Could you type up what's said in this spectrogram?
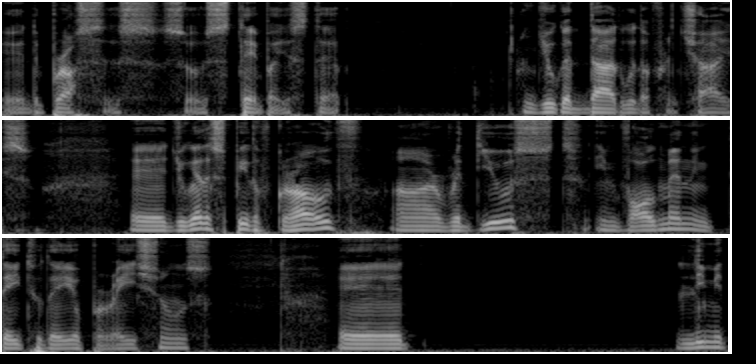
uh, the process so step by step. You get that with a franchise. Uh, you get a speed of growth uh, reduced involvement in day-to-day operations. Uh, limit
